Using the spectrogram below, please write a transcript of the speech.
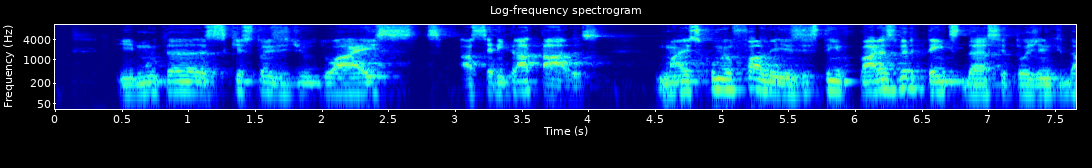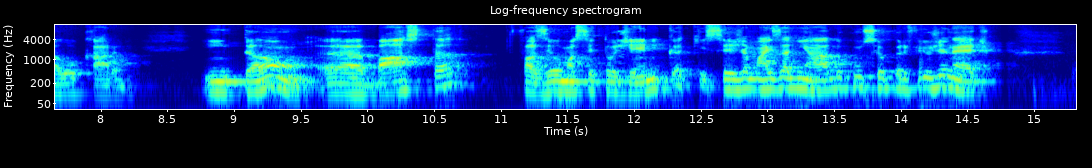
e muitas questões individuais a serem tratadas. Mas, como eu falei, existem várias vertentes da cetogênica e da low carb. Então, uh, basta fazer uma cetogênica que seja mais alinhado com o seu perfil genético,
